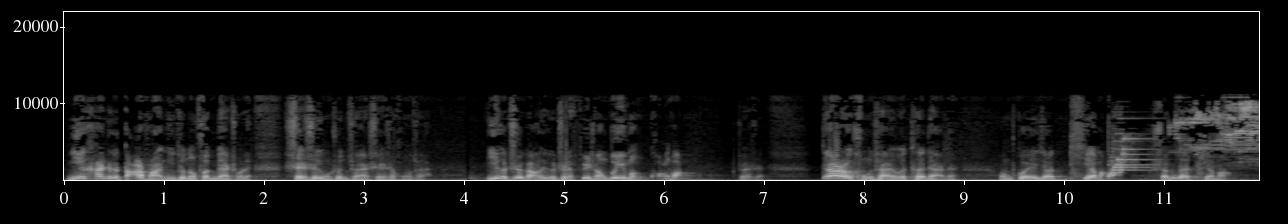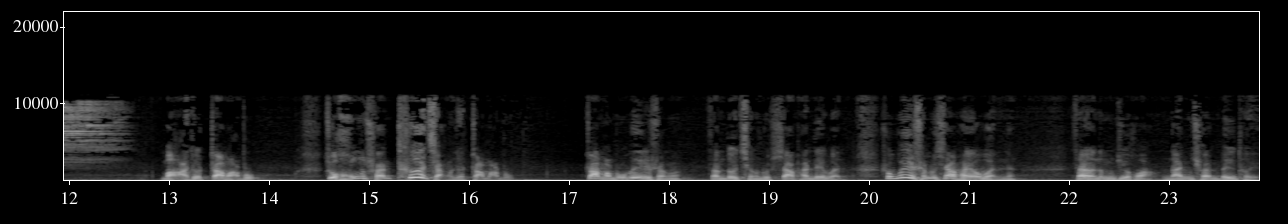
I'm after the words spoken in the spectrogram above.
你一看这个打法，你就能分辨出来谁是咏春拳，谁是红拳。一个至刚，一个至非常威猛狂放，这是。第二个红拳有个特点呢，我们归叫铁马。什么叫铁马？马就扎马步，就红拳特讲究扎马步。扎马步为了什么？咱们都清楚，下盘得稳。说为什么下盘要稳呢？咱有那么句话：南拳北腿。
